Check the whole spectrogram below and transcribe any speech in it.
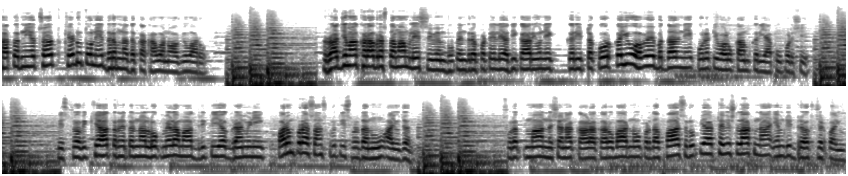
ખાતરની અછત, ખેડૂતોને ધર્મના ધક્કા ખાવાનો આવ્યો વારો. રાજ્યમાં ખરાબ રસ્તા મામલે શ્રીએમ ભૂપેન્દ્ર પટેલે અધિકારીઓને કરી ટકોર, કહ્યું, હવે બધાને ક્વોલિટીવાળું કામ કરી આપવું પડશે. વિશ્વવિખ્યાત તરણેતરના લોકમેળામાં દ્વિતીય ગ્રામીણી પરંપરા સાંસ્કૃતિક સ્પર્ધાનું આયોજન. સુરતમાં નશાના કાળા કારોબારનો પર્દાફાશ રૂપિયા અઠ્યાવીસ લાખના એમડી ડ્રગ્સ ઝડપાયું.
